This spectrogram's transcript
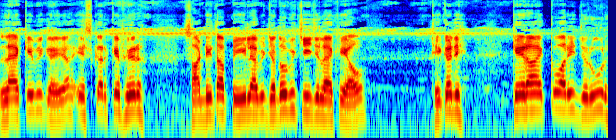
ਲੈ ਕੇ ਵੀ ਗਏ ਆ। ਇਸ ਕਰਕੇ ਫਿਰ ਸਾਡੀ ਤਾਂ ਅਪੀਲ ਹੈ ਵੀ ਜਦੋਂ ਵੀ ਚੀਜ਼ ਲੈ ਕੇ ਆਓ, ਠੀਕ ਹੈ ਜੀ? ਕੇਰਾ ਇੱਕ ਵਾਰੀ ਜ਼ਰੂਰ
